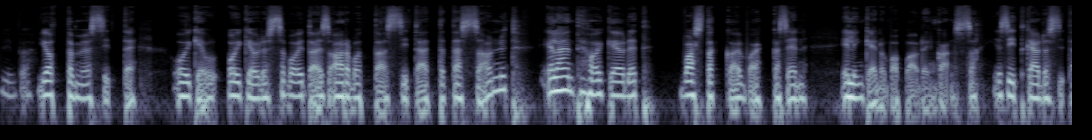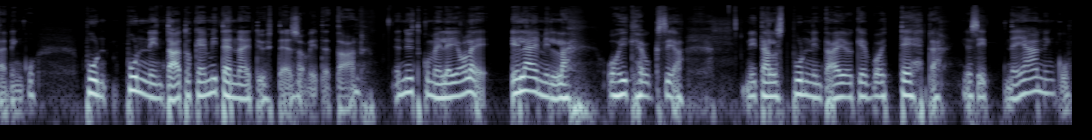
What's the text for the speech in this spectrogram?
Niinpä. jotta myös sitten oikeu, oikeudessa voitaisiin arvottaa sitä, että tässä on nyt eläinten oikeudet vastakkain vaikka sen elinkeinovapauden kanssa. Ja sitten käydä sitä niin kuin pun, punnintaa, että okei, miten näitä yhteensovitetaan. Et nyt kun meillä ei ole eläimillä oikeuksia, niin tällaista punnintaa ei oikein voi tehdä. Ja sitten ne jää niin kuin,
